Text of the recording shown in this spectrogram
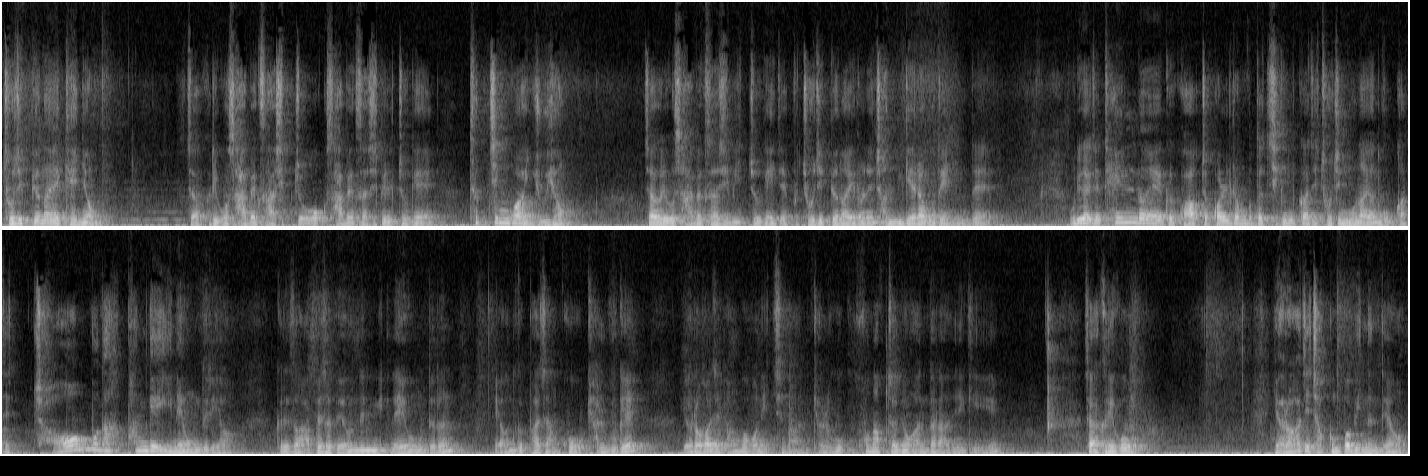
조직 변화의 개념. 자, 그리고 440쪽, 441쪽에 특징과 유형. 자, 그리고 442쪽에 이제 조직 변화 이론의 전개라고 되어 있는데 우리가 이제 테일러의 그 과학적 관련부터 지금까지 조직 문화 연구까지 전부 다 합한 게 이 내용들이에요. 그래서 앞에서 배운 내용들은 언급하지 않고 결국에 여러 가지 방법은 있지만 결국 혼합 적용한다라는 얘기. 자, 그리고 여러 가지 접근법이 있는데요.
